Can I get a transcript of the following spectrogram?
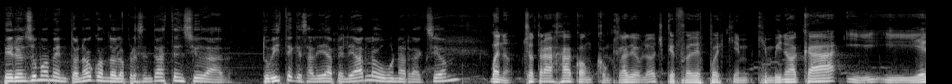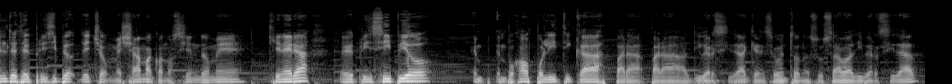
Pero en su momento, ¿no? Cuando lo presentaste en Ciudad, ¿tuviste que salir a pelearlo? ¿Hubo una reacción? Bueno, yo trabajaba con, con Claudio Bloch, que fue después quien, quien vino acá, y, y él desde el principio, de hecho me llama conociéndome quién era, desde el principio empujamos políticas para, para diversidad, que en ese momento no se usaba diversidad.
